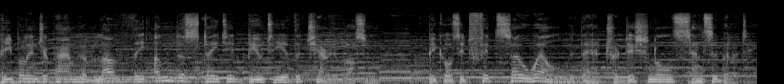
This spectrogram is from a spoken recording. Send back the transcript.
people in Japan have loved the understated beauty of the cherry blossom because it fits so well with their traditional sensibility.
